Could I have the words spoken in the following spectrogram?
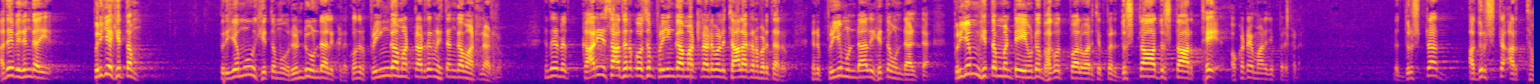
అదేవిధంగా ప్రియహితం. ప్రియము హితము రెండు ఉండాలి ఇక్కడ. కొందరు ప్రియంగా మాట్లాడితే హితంగా మాట్లాడరు. ఎందుకంటే కార్యసాధన కోసం ప్రియంగా మాట్లాడే వాళ్ళు చాలా కనబడతారు. కానీ ప్రియం ఉండాలి హితం ఉండాలట. ప్రియం హితం అంటే ఏమిటో భగవత్పాల్ వారు చెప్పారు. దృష్టాదృష్టార్థే. ఒకటే మాట చెప్పారు ఇక్కడ. దృష్ట అదృష్ట అర్థం.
